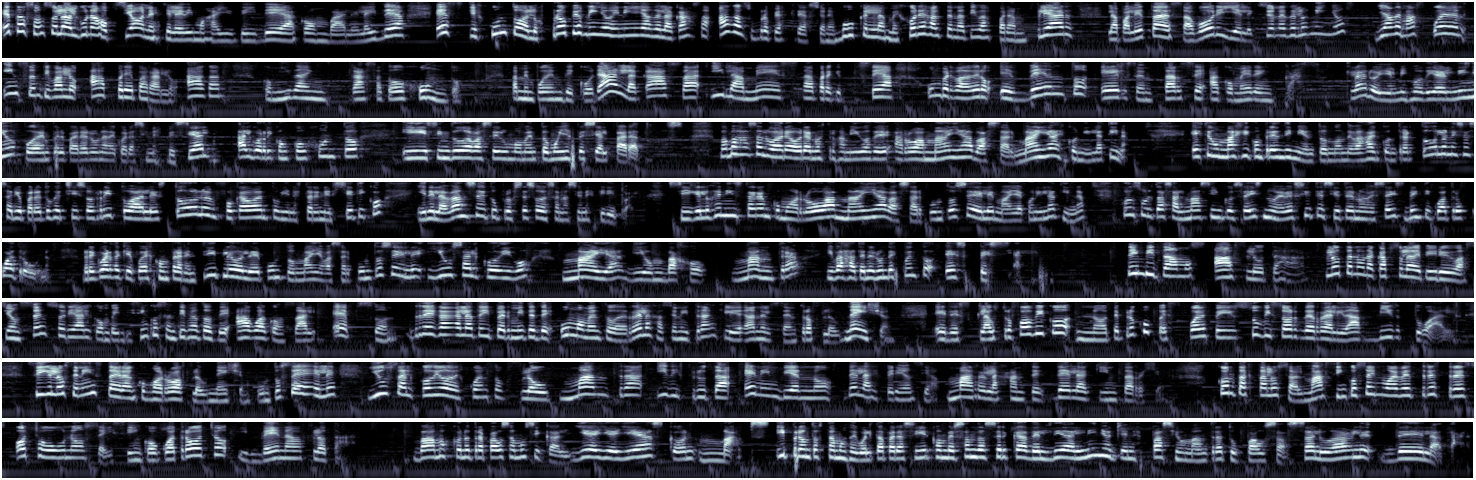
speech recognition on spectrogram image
Estas son solo algunas opciones que le dimos ahí de idea con Vale. La idea es que junto a los propios niños y niñas de la casa hagan sus propias creaciones, busquen las mejores alternativas para ampliar la paleta de sabores y elecciones de los niños y además pueden incentivarlo a prepararlo. Hagan comida en casa todos juntos. También pueden decorar la casa y la mesa para que sea un verdadero evento el sentarse a comer en casa. Claro, y el mismo día del niño pueden preparar una decoración especial, algo rico en conjunto y sin duda va a ser un momento muy especial para todos. Vamos a saludar ahora a nuestros amigos de arroba Maya Bazar. Maya es con I latina. Este es un mágico emprendimiento en donde vas a encontrar todo lo necesario para tus hechizos rituales, todo lo enfocado en tu bienestar energético y en el avance de tu proceso de sanación espiritual. Síguelos en Instagram como arroba mayabazar.cl, maya con. Consultas al más 569-7796-2441. Recuerda que puedes comprar en www.mayabazar.cl y usa el código maya-mantra y vas a tener un descuento especial. Te invitamos a flotar. Flota en una cápsula de privación sensorial con 25 centímetros de agua con sal Epson. Regálate y permítete un momento de relajación y tranquilidad en el centro Float Nation. ¿Eres claustrofóbico? No te preocupes, puedes pedir su visor de realidad virtual. Síguelos en Instagram como arroba floatnation.cl y usa el código de descuento FloatMantra y disfruta en invierno de la experiencia más relajante de la quinta región. Contáctalos al más 569-3381-6548 y ven a flotar. Vamos con otra pausa musical, Yeah Yeah Yeahs con Maps. Y pronto estamos de vuelta para seguir conversando acerca del Día del Niño aquí en Espacio Mantra, tu pausa saludable de la tarde.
